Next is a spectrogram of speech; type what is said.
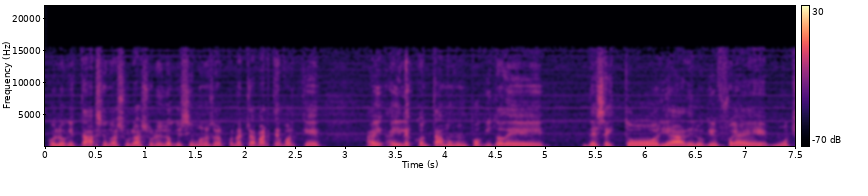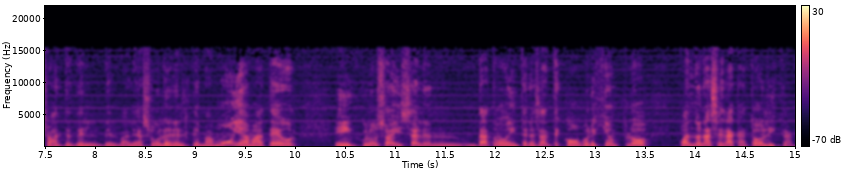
con lo que estaba haciendo Azul Azul y lo que hicimos nosotros por nuestra parte, porque ahí, les contamos un poquito de, de esa historia, de lo que fue eh, mucho antes del, del Ballet Azul, en el tema muy amateur, e incluso ahí salen datos interesantes como por ejemplo cuando nace la católica,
